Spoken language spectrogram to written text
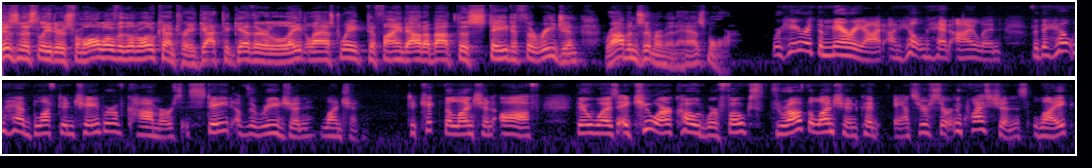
Business leaders from all over the Low Country got together late last week to find out about the state of the region. Robin Zimmerman has more. We're here at the Marriott on Hilton Head Island for the Hilton Head Bluffton Chamber of Commerce State of the Region luncheon. To kick the luncheon off, there was a QR code where folks throughout the luncheon could answer certain questions like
